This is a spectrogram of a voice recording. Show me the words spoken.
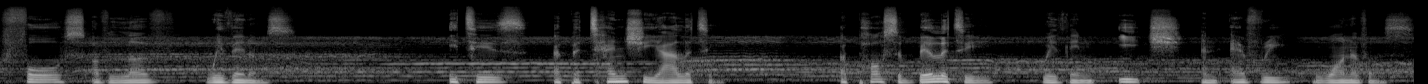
force of love within us. It is a potentiality, a possibility within each and every one of us.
